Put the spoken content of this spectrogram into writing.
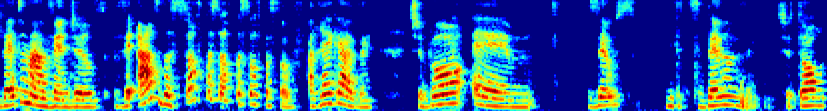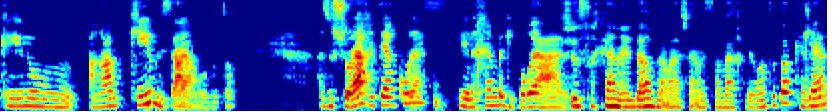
בעצם האבנג'רס, ואז בסוף בסוף בסוף בסוף, הרגע הזה, שבו אמ, זהוס מתעצבן על זה, שתור כאילו הרג, כאילו ניסה להרוג אותו, אז הוא שולח את הרקולס להילחם בגיבורי העל. שהוא שחקן נהדר זה ממש היה משמח לראות אותו. כן?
